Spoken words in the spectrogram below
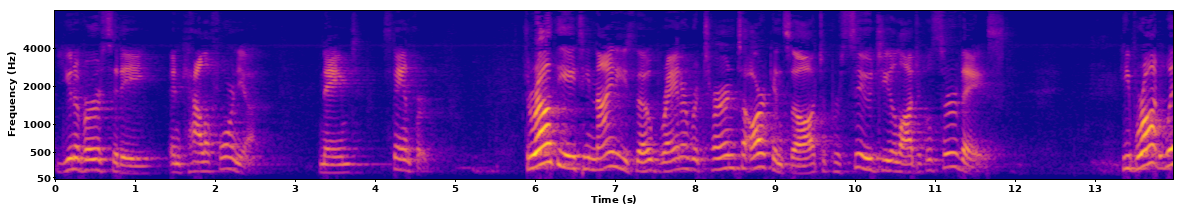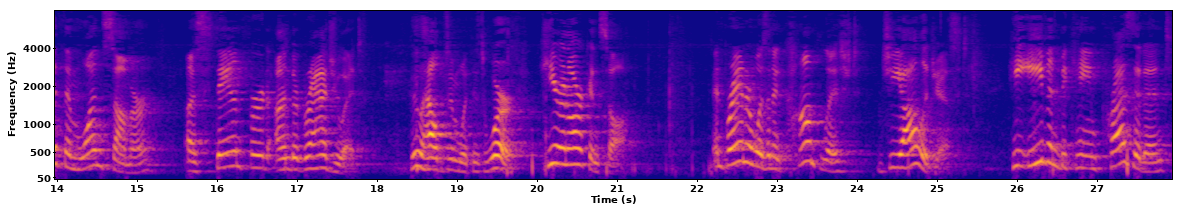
university in California named Stanford. Throughout the 1890s, though, Branner returned to Arkansas to pursue geological surveys. He brought with him one summer a Stanford undergraduate who helped him with his work here in Arkansas. And Branner was an accomplished geologist. He even became president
